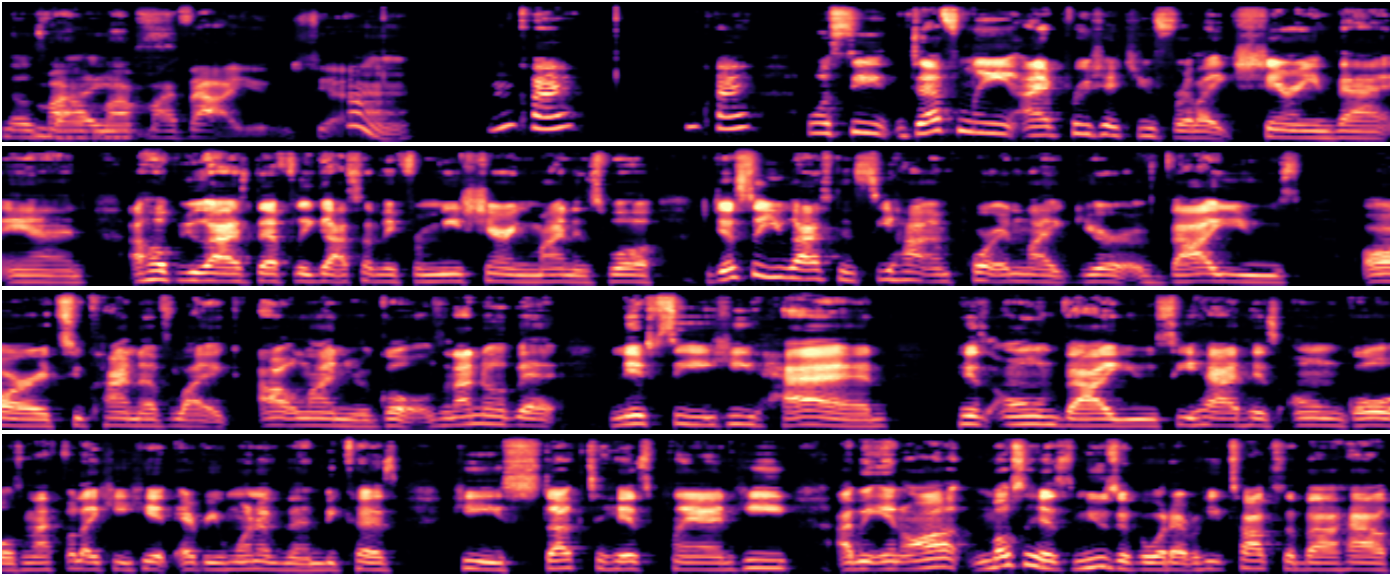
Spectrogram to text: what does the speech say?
Those my, my values. my values. Yeah. Huh. Okay. Okay. Well, see, definitely, I appreciate you for like sharing that, and I hope you guys definitely got something from me sharing mine as well, just so you guys can see how important like your values are to kind of like outline your goals. And I know that Nipsey he had his own values, he had his own goals, and I feel like he hit every one of them because he stuck to his plan. He, I mean, in all most of his music or whatever, he talks about how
